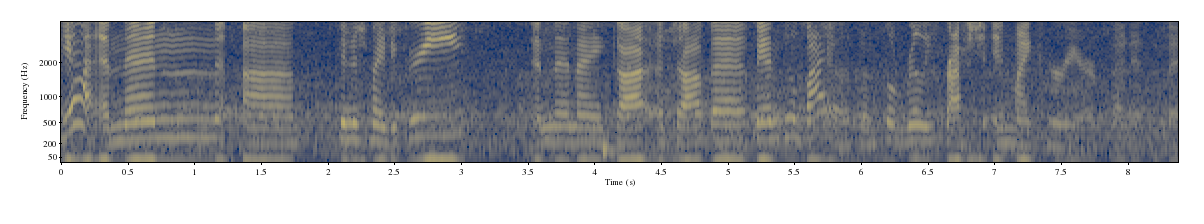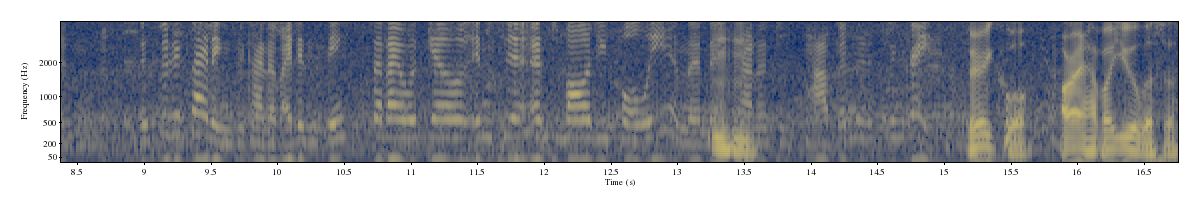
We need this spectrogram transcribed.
yeah, and then uh, finished my degree, and then I got a job at Banfield Bio. So I'm still really fresh in my career, but it's been it's been exciting to kind of. I didn't think that I would go into entomology fully, and then it kind of just happened, and it's been great. Very cool. All right, how about you, Alyssa?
